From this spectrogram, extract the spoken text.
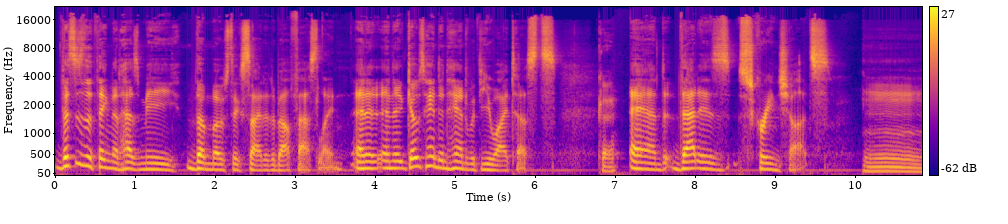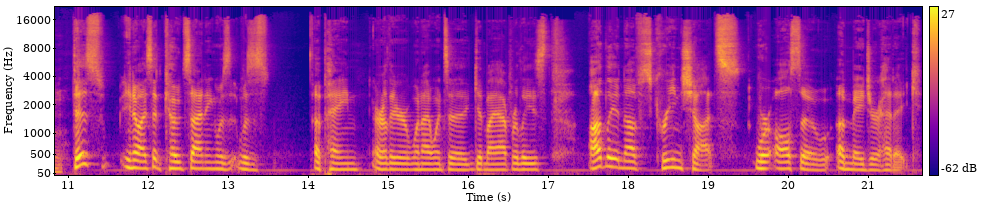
this is the thing that has me the most excited about Fastlane, and it and it goes hand in hand with UI tests, okay and that is screenshots. mm, This, you know, I said code signing was was a pain earlier when I went to get my app released. Oddly enough, screenshots were also a major headache.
